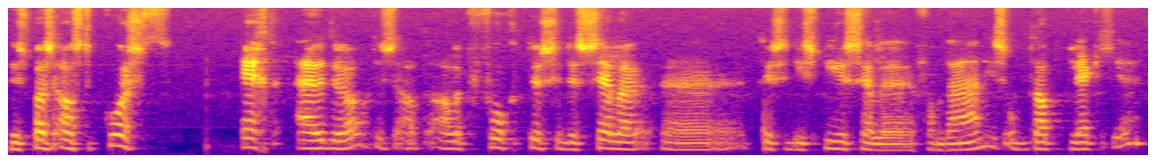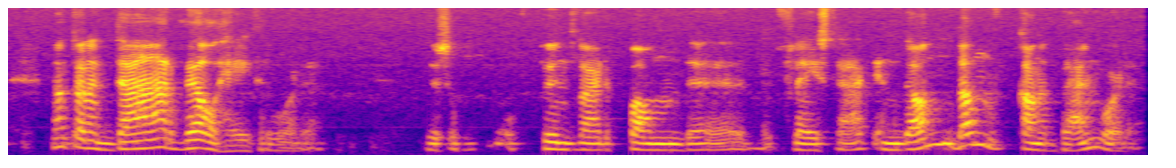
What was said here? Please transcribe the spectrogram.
Dus pas als de korst echt uitdroogt, dus al, al het vocht tussen de cellen, uh, tussen die spiercellen vandaan is, op dat plekje, dan kan het daar wel heter worden. Dus op, het punt waar de pan de, het vlees raakt. En dan, dan kan het bruin worden.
